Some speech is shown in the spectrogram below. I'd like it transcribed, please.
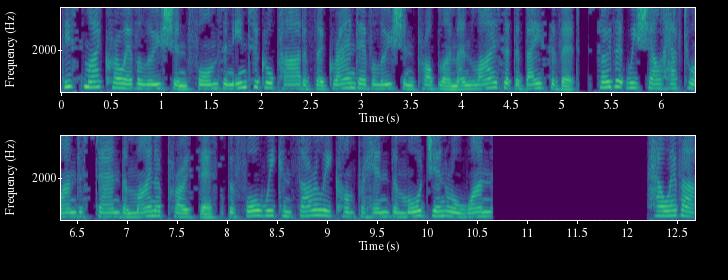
This microevolution forms an integral part of the grand evolution problem and lies at the base of it, so that we shall have to understand the minor process before we can thoroughly comprehend the more general one. However,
